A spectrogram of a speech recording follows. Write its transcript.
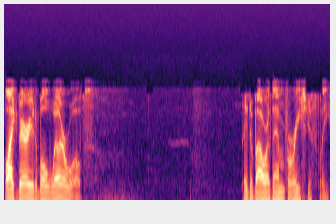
Like veritable werewolves, they devour them voraciously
